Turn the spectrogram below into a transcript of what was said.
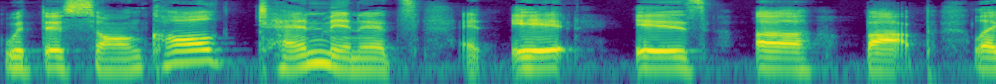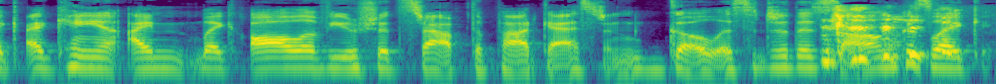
with this song called 10 Minutes, and it is a bop. Like, I can't, I like, all of you should stop the podcast and go listen to this song because, like,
